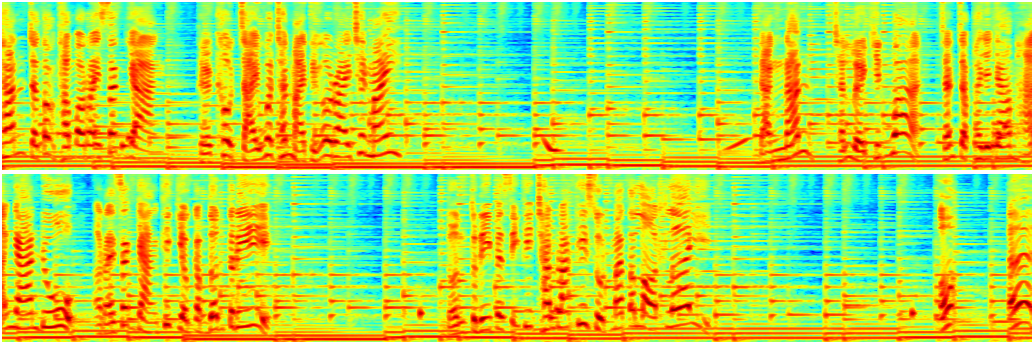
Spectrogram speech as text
ฉันจะต้องทำอะไรสักอย่าง เธอเข้าใจว่าฉันหมายถึงอะไรใช่ไหม ดังนั้นฉันเลยคิดว่าฉันจะพยายามหางานดู อะไรสักอย่างที่เกี่ยวกับดนตรี ดนตรีเป็นสิ่งที่ฉันรักที่สุดมาตลอดเลยโอ้เออ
